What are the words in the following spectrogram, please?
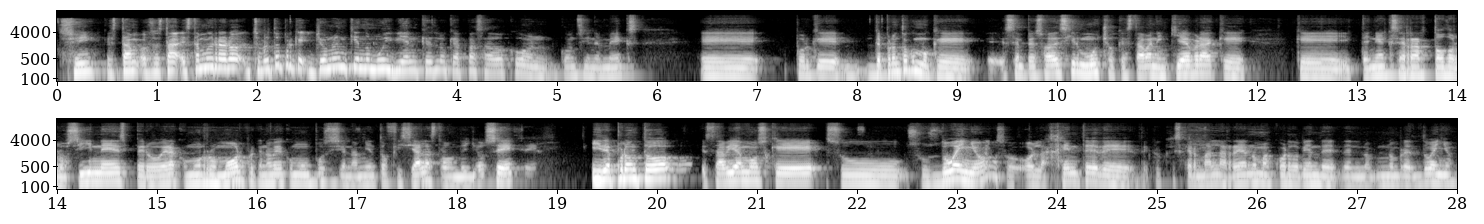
Sí, está, o sea, está, está muy raro, sobre todo porque yo no entiendo muy bien qué es lo que ha pasado con, con Cinemex, eh, porque de pronto como que eh, se empezó a decir mucho que estaban en quiebra, que, que tenían que cerrar todos los cines, pero era como un rumor porque no había como un posicionamiento oficial hasta donde yo sé. Y de pronto sabíamos que su- sus dueños o, o la gente de, de- creo que es Germán Larrea, no me acuerdo bien de- del no- nombre del dueño,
